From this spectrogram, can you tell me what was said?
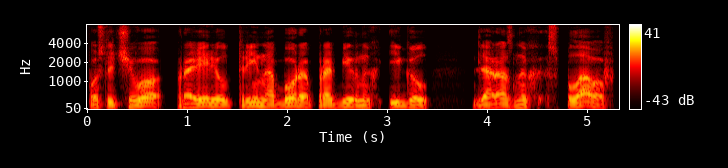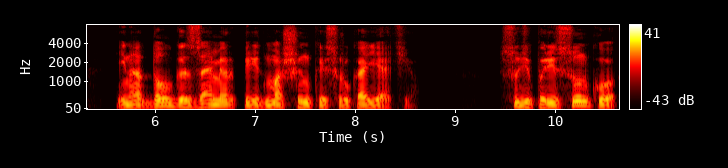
после чего проверил три набора пробирных игл для разных сплавов и надолго замер перед машинкой с рукоятью. Судя по рисунку,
